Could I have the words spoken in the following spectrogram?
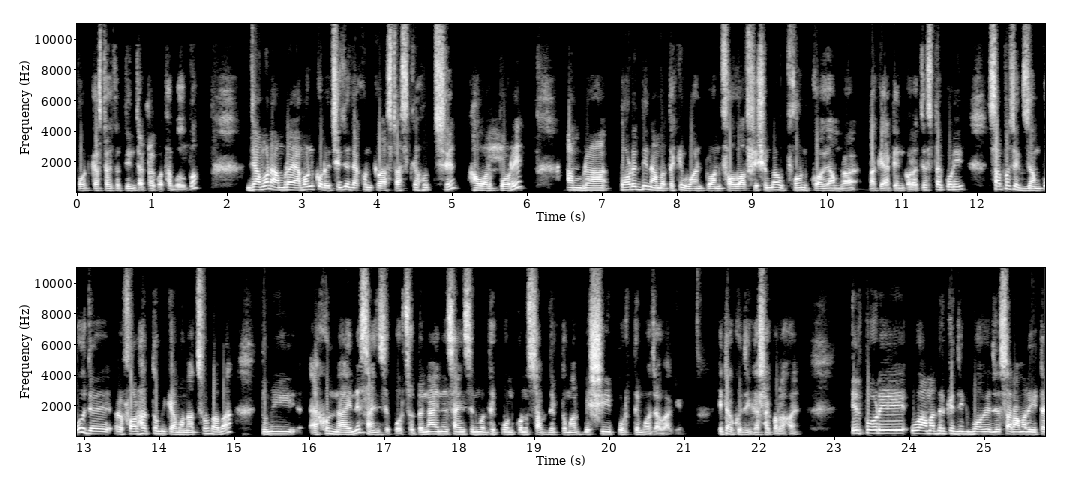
পডকাস্ট হয়তো তিন চারটার কথা বলব। যেমন আমরা এমন করেছি যে, যখন ক্লাসটা আজকে হচ্ছে, হওয়ার পরে আমরা পরের দিন আমরা তাকে one to one follow up session বা ফোন কল আমরা তাকে অ্যাটেন্ড করার চেষ্টা করি। সাপোজ এক্সাম্পল যে ফরহাদ তুমি কেমন আছো বাবা? তুমি এখন নাইনে সায়েন্সে পড়ছো। তো নাইনে সায়েন্সের মধ্যে কোন কোন সাবজেক্ট তোমার বেশি পড়তে মজা লাগে? এটা ওকে জিজ্ঞাসা করা হয়। এরপরে ও আমাদেরকে বলে যে, স্যার, আমার এটা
